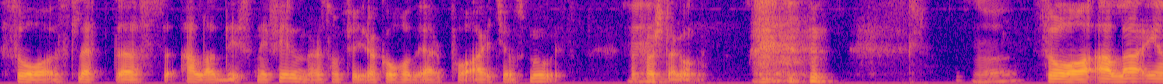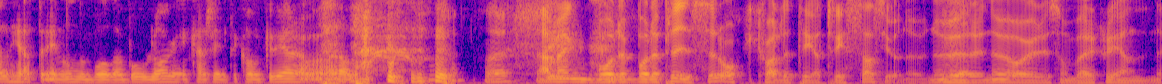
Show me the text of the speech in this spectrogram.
så släpptes alla Disney-filmer som 4K HDR på iTunes Movies för Mm. första gången. Så alla enheter inom de båda bolagen kanske inte konkurrerar med varandra. nej. Nej, men både, både priser och kvalitet trissas ju nu. Nu, Mm. är, det- nu har ju liksom verkligen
